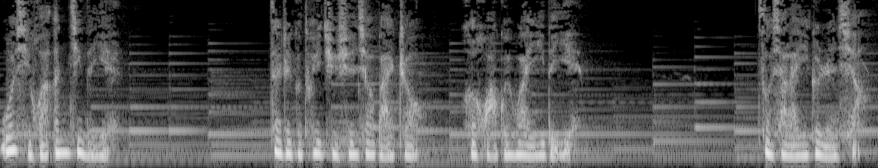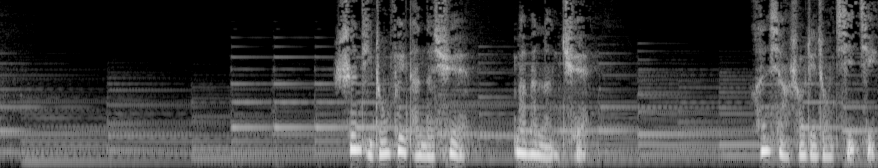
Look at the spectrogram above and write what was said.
我喜欢安静的夜，在这个褪去喧嚣白昼和华贵外衣的夜，坐下来一个人想，身体中沸腾的血慢慢冷却，很享受这种寂静，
